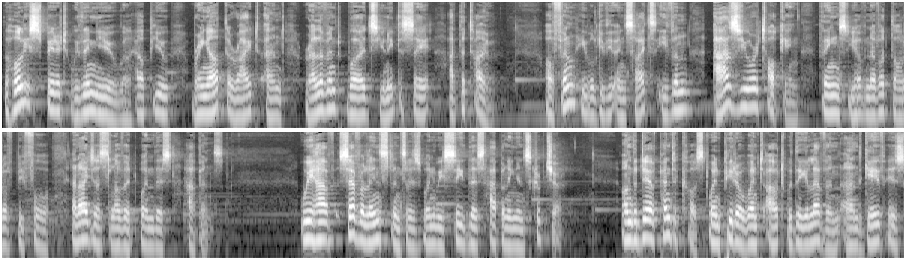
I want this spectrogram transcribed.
the Holy Spirit within you will help you bring out the right and relevant words you need to say at the time. Often, He will give you insights even as you are talking, things you have never thought of before. And I just love it when this happens. We have several instances when we see this happening in Scripture. On the day of Pentecost, when Peter went out with the eleven and gave his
